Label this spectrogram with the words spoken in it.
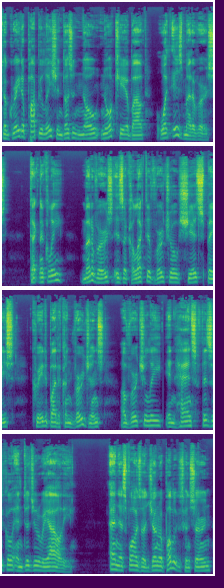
The greater population doesn't know nor care about what is metaverse. Technically, metaverse is a collective virtual shared space created by the convergence of virtually enhanced physical and digital reality. And as far as the general public is concerned,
